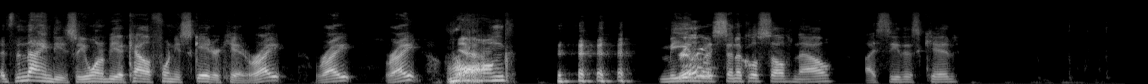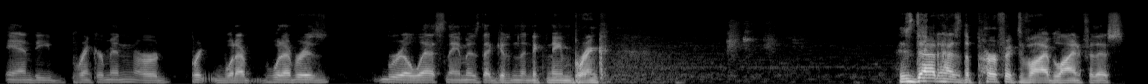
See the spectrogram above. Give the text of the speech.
It's the '90s, so you want to be a California skater kid, right? Right? Right? Yeah. Wrong. Me Really? and my cynical self now, I see this kid, Andy Brinkerman or Brink, whatever, whatever his real last name is that gives him the nickname Brink. His dad has the perfect vibe line for this.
